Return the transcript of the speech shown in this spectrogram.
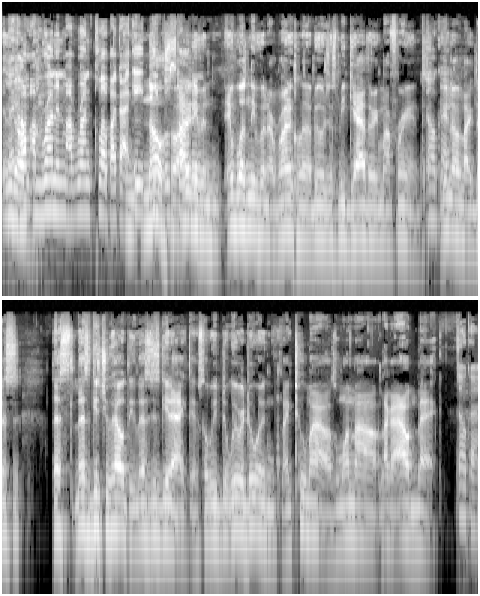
you're you like, know- I'm, I'm running my run club. I got eight no, so. I didn't even. It wasn't even a run club. It was just me gathering my friends. Okay. You know, like let's let's let's get you healthy. Let's just Mm-hmm. get active. So we do, we were doing like two miles, one mile, like an out and back, Okay.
